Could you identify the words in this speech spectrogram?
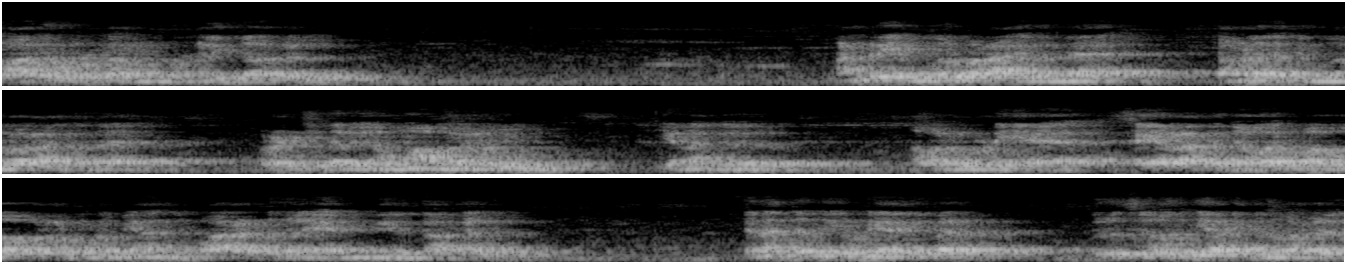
ஆதரவு கரம் அளித்தார்கள். அன்றைய முதல்வராக இருந்த தமிழகத்தின் முதல்வராக இருந்த புரட்சி தலைவி அம்மா அவர்களும் எனக்கு அவர்களுடைய செயலாளர் ஜவஹர் பாபு அவர்கள் மூலம் எனக்கு பாராட்டுகளை அனுப்பியிருந்தார்கள். தினத்தந்தியுடைய அதிபர் திரு சிவந்தி ஆடித்தன் அவர்கள்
